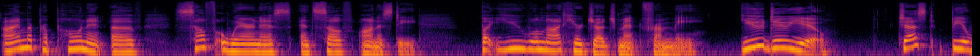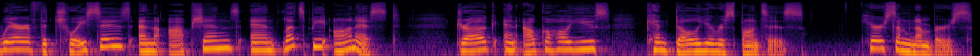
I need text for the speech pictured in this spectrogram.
I'm a proponent of self awareness and self honesty. But you will not hear judgment from me. You do you. Just be aware of the choices and the options, and let's be honest drug and alcohol use can dull your responses. Here are some numbers.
